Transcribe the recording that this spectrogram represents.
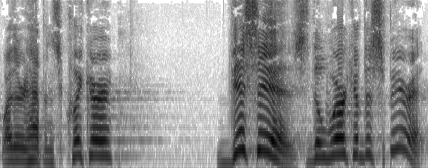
whether it happens quicker. This is the work of the Spirit.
